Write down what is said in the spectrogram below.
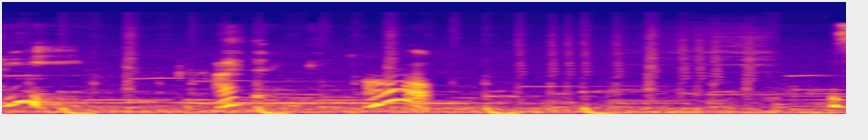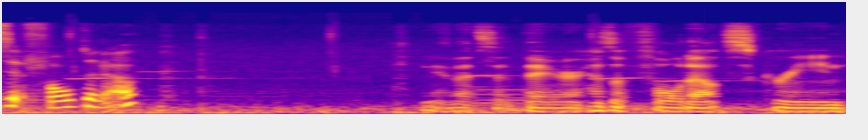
tiny. I think. oh. Is it folded up? yeah, that's it there. It has a fold out screen.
